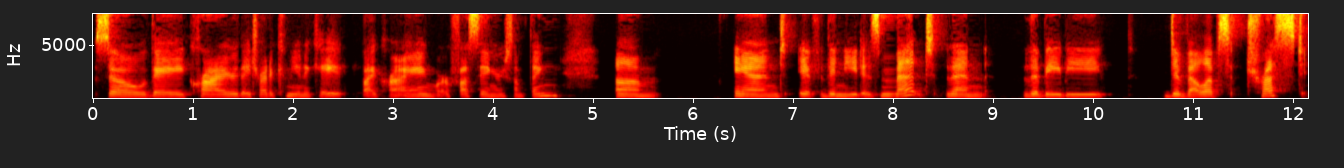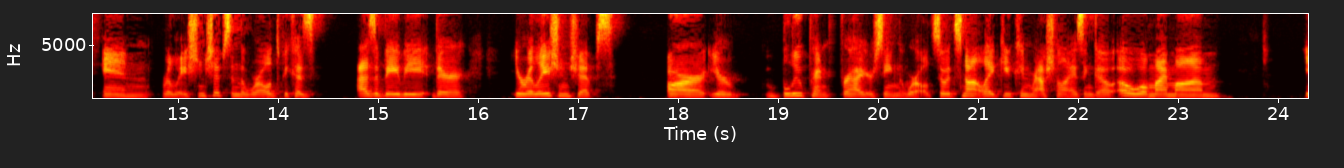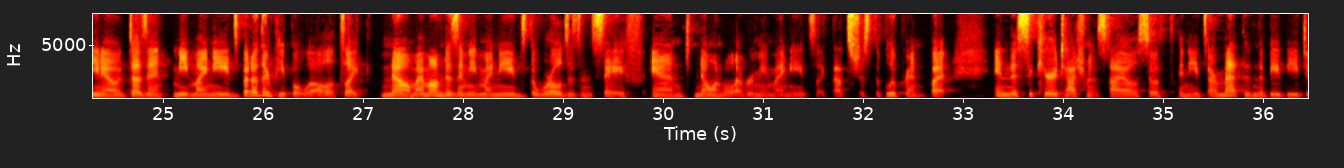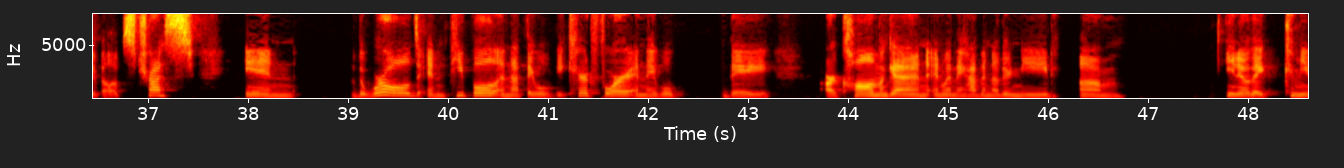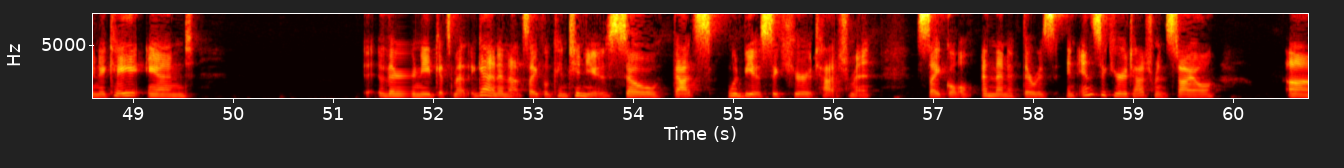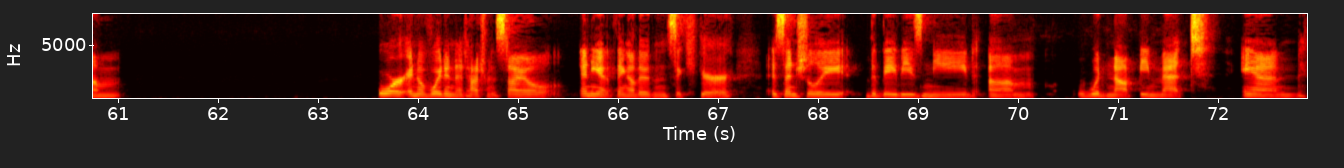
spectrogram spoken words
so they cry or they try to communicate by crying or fussing or something um, and if the need is met, then the baby develops trust in relationships in the world because as a baby, they your relationships are your blueprint for how you're seeing the world. So it's not like you can rationalize and go, oh, well, my mom you know doesn't meet my needs but other people will. It's like mm-hmm. no my mom doesn't meet my needs. The world isn't safe and no one will ever meet my needs. Like that's just the blueprint. But in the secure attachment style so if the needs are met then the baby develops trust in the world and people and that they will be cared for and they will they are calm again. And when they have another need um you know they communicate and their need gets met again and that cycle continues. So that's would be a secure attachment cycle. And then if there was an insecure attachment style um, or an avoidant attachment style anything other than secure essentially the baby's need um, would not be met. And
